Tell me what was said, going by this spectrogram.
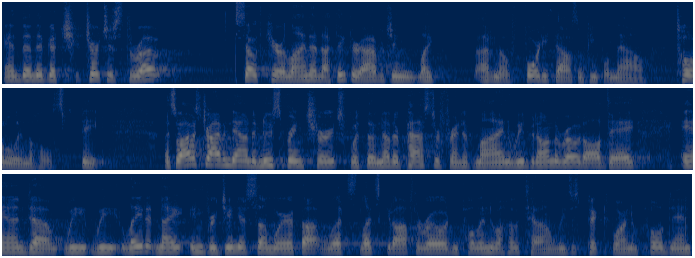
And then they've got ch- churches throughout South Carolina, and I think they're averaging like, I don't know, 40,000 people now total in the whole state. And so I was driving down to New Spring Church with another pastor friend of mine. We'd been on the road all day. And uh, we, we, late at night in Virginia somewhere, thought, well, let's, let's get off the road and pull into a hotel. And we just picked one and pulled in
